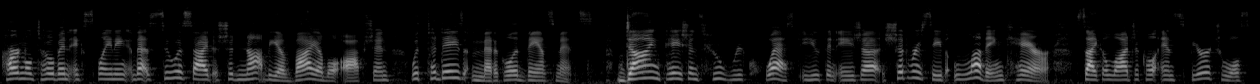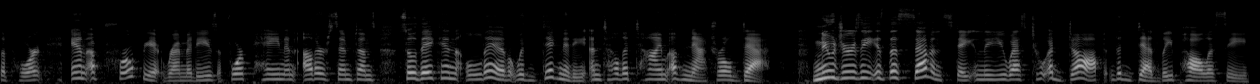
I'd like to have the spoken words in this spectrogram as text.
Cardinal Tobin explaining that suicide should not be a viable option with today's medical advancements. Dying patients who request euthanasia should receive loving care, psychological and spiritual support, and appropriate remedies for pain and other symptoms so they can live with dignity until the time of natural death. New Jersey is the seventh state in the U.S. to adopt the deadly policy.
